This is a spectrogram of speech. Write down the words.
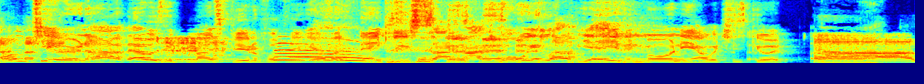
I'm tearing up. That was the most beautiful thing ever. Thank you so much. Well, we love you even more now, which is good. Ah,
